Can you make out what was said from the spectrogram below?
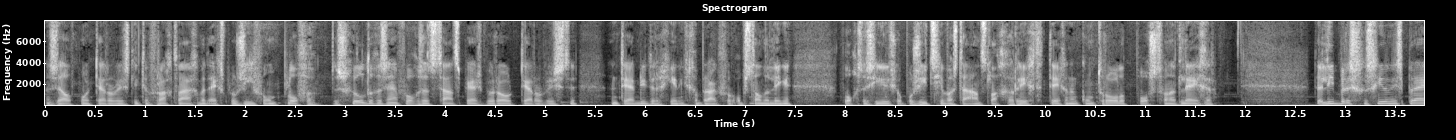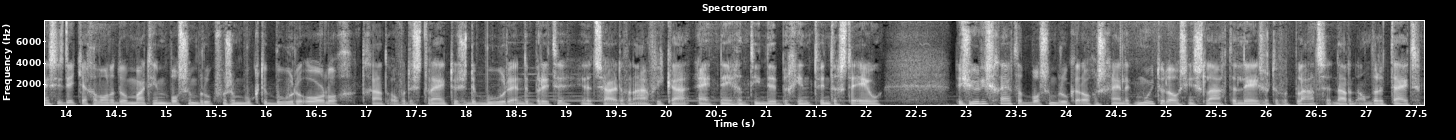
Een zelfmoordterrorist liet een vrachtwagen met explosieven ontploffen. De schuldigen zijn volgens het staatspersbureau terroristen, een term die de regering gebruikt voor opstandelingen. Volgens de Syrische oppositie was de aanslag gericht tegen een controlepost van het leger. De Libris Geschiedenisprijs is dit jaar gewonnen door Martin Bossenbroek... voor zijn boek De Boerenoorlog. Het gaat over de strijd tussen de boeren en de Britten... in het zuiden van Afrika, eind 19e, begin 20e eeuw. De jury schrijft dat Bossenbroek er waarschijnlijk moeiteloos in slaagt... de lezer te verplaatsen naar een andere tijd.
